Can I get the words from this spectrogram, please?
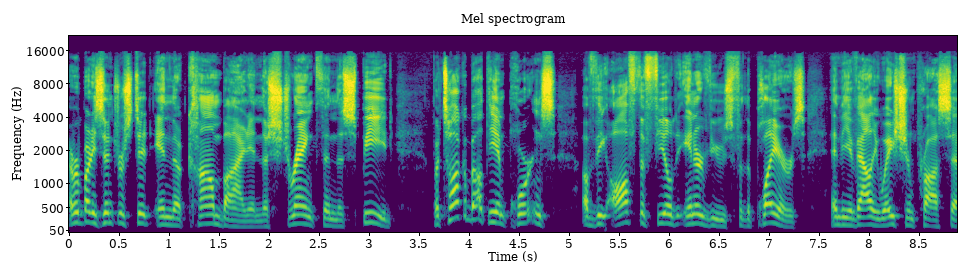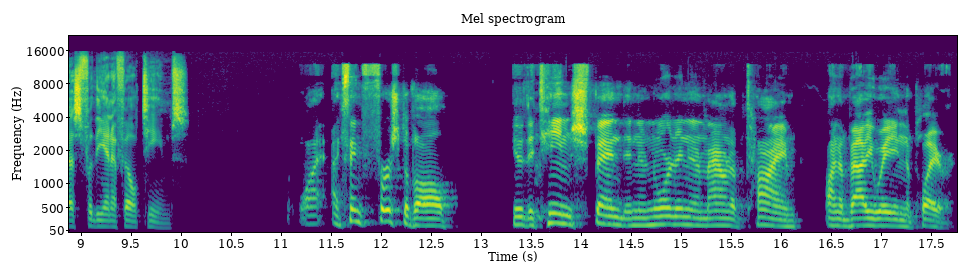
everybody's interested in the combine and the strength and the speed. But talk about the importance of the off the field interviews for the players and the evaluation process for the NFL teams. Well, I think, first of all, you know, the teams spend an inordinate amount of time on evaluating the player.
